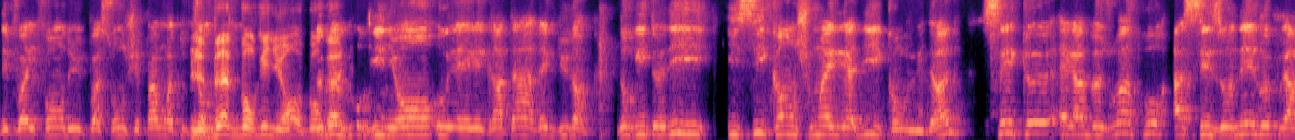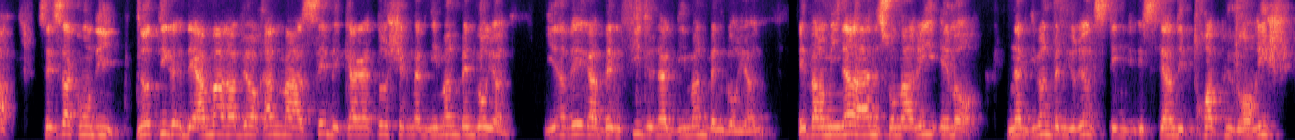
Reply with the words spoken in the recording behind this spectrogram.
des fois, ils font du poisson, je ne sais pas moi, tout Le bœuf bourguignon, Le bœuf bourguignon ou les, gratins avec du vin. Donc, il te dit, ici, quand Shmuel a dit qu'on lui donne, c'est qu'elle a besoin pour assaisonner le plat. C'est ça qu'on dit. Ben il y avait la belle-fille de Nagdimon Ben Gorion et Barminan, son mari, est mort. Nagdimon Ben Gorion, c'était un des trois plus grands riches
